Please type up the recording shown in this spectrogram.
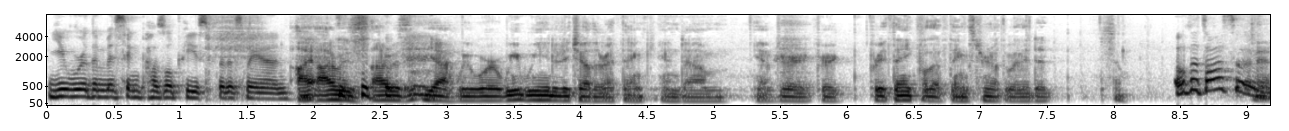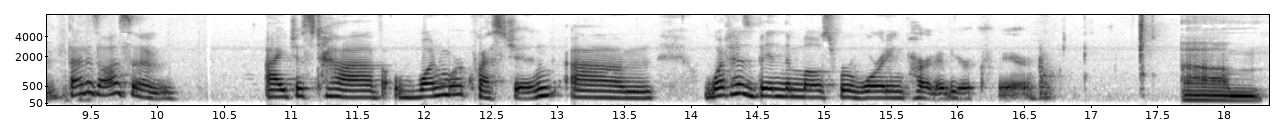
you were the missing puzzle piece for this man. I, I was, I was, yeah, we were, we, we needed each other, I think, and um, yeah, very, very, very thankful that things turned out the way they did. So, oh, that's awesome. Yeah. That is awesome. I just have one more question. Um, what has been the most rewarding part of your career? Um,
